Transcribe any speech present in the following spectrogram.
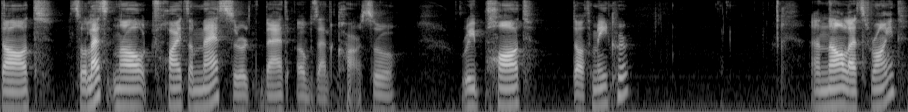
dot so let's now try the method that of that car. So report dot maker and now let's write.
